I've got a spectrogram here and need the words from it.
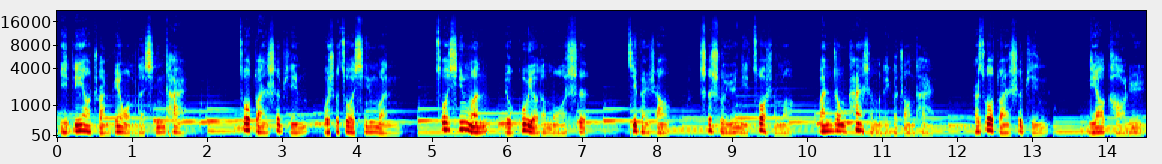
一定要转变我们的心态。做短视频不是做新闻，做新闻有固有的模式，基本上是属于你做什么，观众看什么的一个状态。而做短视频，你要考虑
